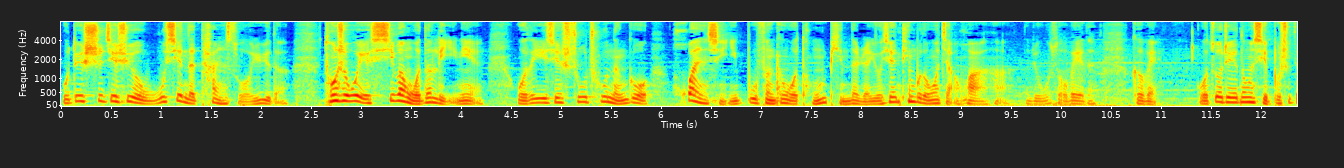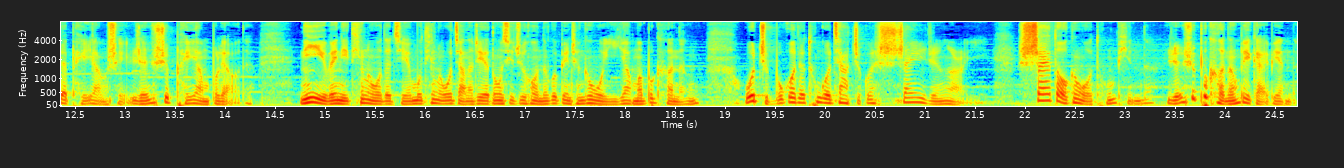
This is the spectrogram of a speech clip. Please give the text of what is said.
我对世界是有无限的探索欲的。同时，我也希望我的理念，我的一些输出能够唤醒一部分跟我同频的人。有些人听不懂我讲话哈，那就无所谓的，各位。我做这些东西不是在培养谁，人是培养不了的。你以为你听了我的节目，听了我讲的这些东西之后，能够变成跟我一样吗？不可能。我只不过在通过价值观筛人而已，筛到跟我同频的人是不可能被改变的。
